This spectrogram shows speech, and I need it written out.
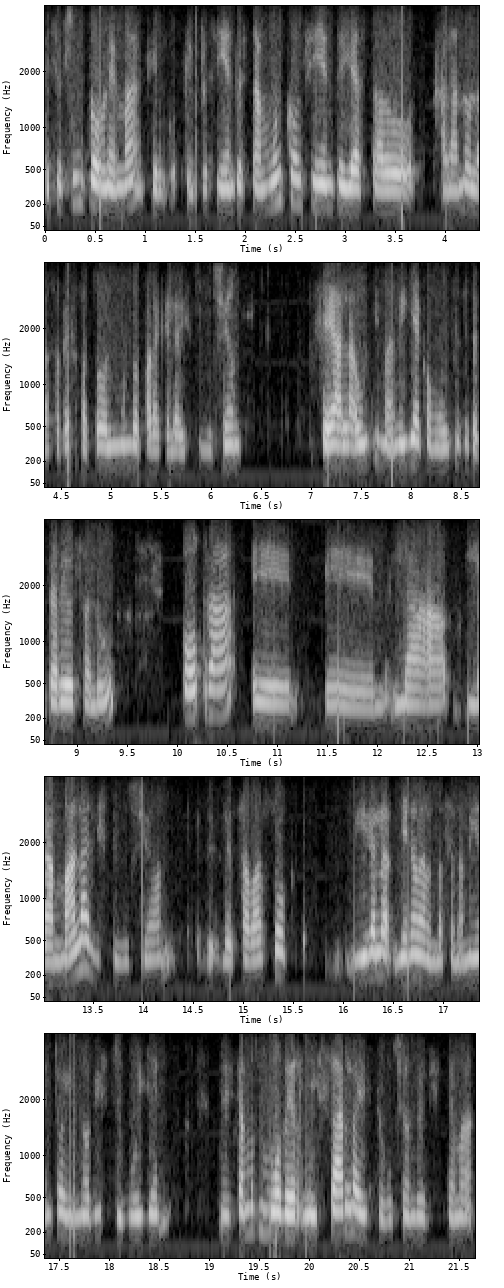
Ese es un problema que el, presidente está muy consciente y ha estado jalando las orejas a todo el mundo para que la distribución sea la última milla, como dice el secretario de Salud. Otra, eh, eh, la, la mala distribución del sabazo, llegan al almacenamiento y no distribuyen. Necesitamos modernizar la distribución del sistema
